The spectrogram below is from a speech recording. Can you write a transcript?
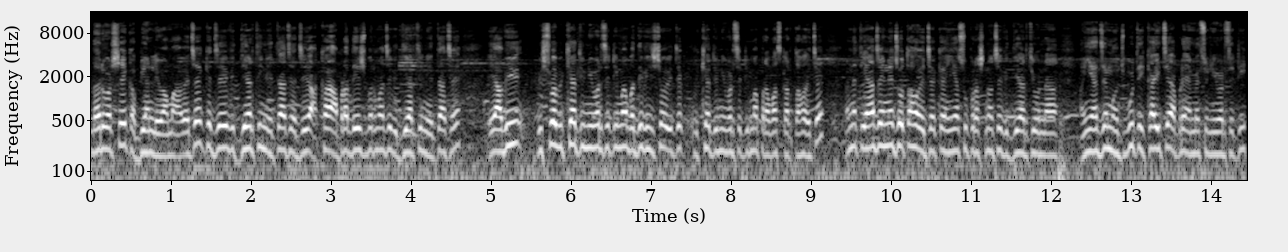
દર વર્ષે એક અભિયાન લેવામાં આવે છે કે જે વિદ્યાર્થી નેતા છે જે આખા આપણા દેશભરમાં જે વિદ્યાર્થી નેતા છે એ આવી વિશ્વવિખ્યાત યુનિવર્સિટીમાં બધી વિશ્વ વિખ્યાત યુનિવર્સિટીમાં પ્રવાસ કરતા હોય છે અને ત્યાં જઈને જોતા હોય છે કે અહીંયા શું પ્રશ્નો છે વિદ્યાર્થીઓના અહીંયા જે મજબૂત ઇકાઈ છે આપણે એમએસ યુનિવર્સિટી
